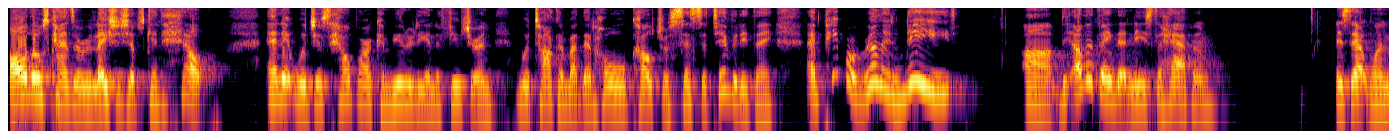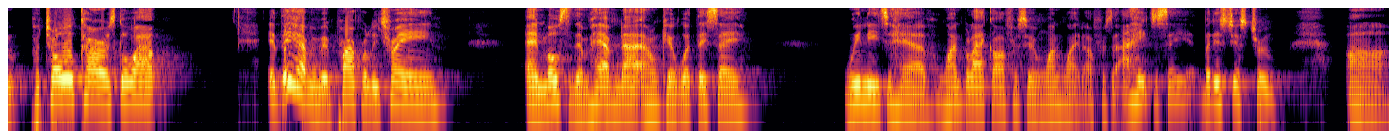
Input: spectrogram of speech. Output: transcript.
All those kinds of relationships can help. And it would just help our community in the future. And we're talking about that whole cultural sensitivity thing. And people really need, uh, the other thing that needs to happen is that when patrol cars go out, if they haven't been properly trained, and most of them have not, I don't care what they say, we need to have one black officer and one white officer. I hate to say it, but it's just true. Uh,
